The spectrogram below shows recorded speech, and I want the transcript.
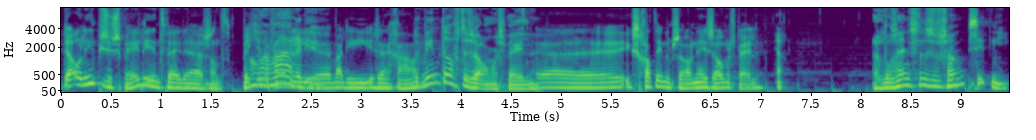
De Olympische Spelen in 2000. Weet oh, je waar waren die, die? Uh, waar die zijn gehouden? De winter- of de zomerspelen? Uh, ik schat in op zo. Nee, zomerspelen. Ja. Los Angeles of zo? Sydney.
